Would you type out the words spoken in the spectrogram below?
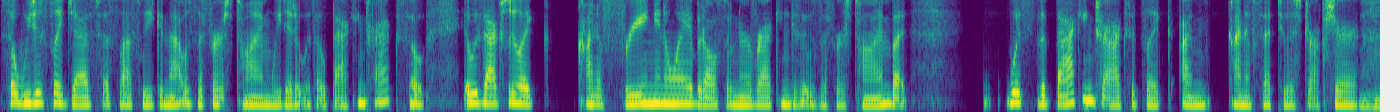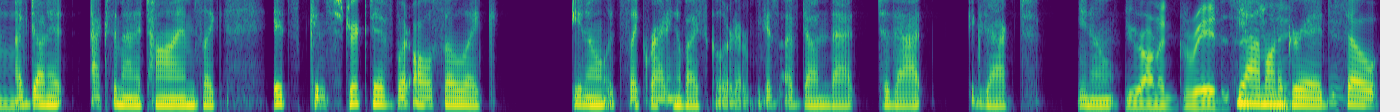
so we just played Jazz Fest last week, and that was the first time we did it without backing tracks. So it was actually like kind of freeing in a way, but also nerve wracking because it was the first time. But with the backing tracks, it's like I'm kind of set to a structure. Mhm. I've done it X amount of times. Like it's constrictive, but also like, you know, it's like riding a bicycle or whatever because I've done that to that exact, you know, You're on a grid. yeah, I'm on a grid. Yeah. So,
